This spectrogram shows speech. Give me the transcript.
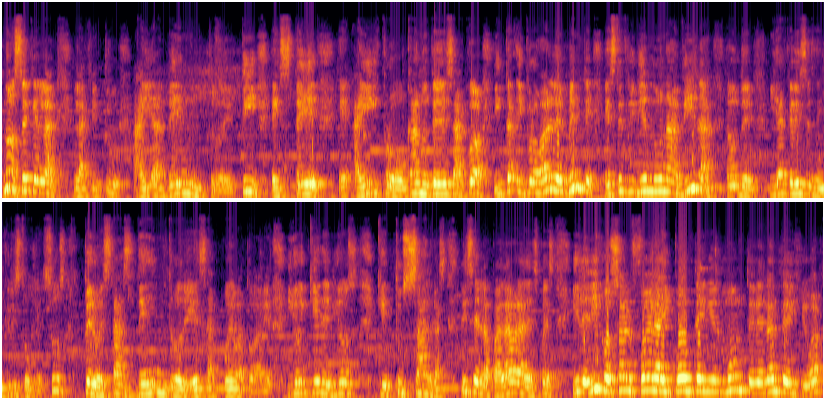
no sé qué es la, la que tú ahí adentro de ti esté eh, ahí provocándote esa cueva. Y, y, probablemente estés viviendo una vida donde ya creces en Cristo Jesús, pero estás dentro de esa cueva todavía. Y hoy quiere Dios que tú salgas. Dice la palabra después. Y le dijo, sal fuera y ponte en el monte delante de Jehová.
